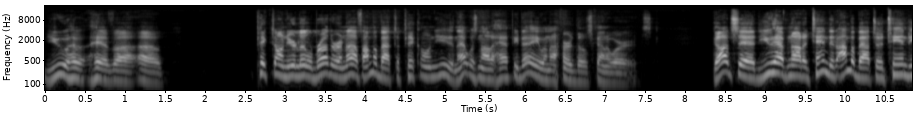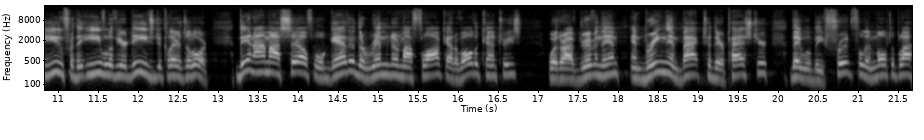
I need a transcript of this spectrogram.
You have, uh, uh, picked on your little brother enough. I'm about to pick on you. And that was not a happy day when I heard those kind of words. God said, You have not attended. I'm about to attend to you for the evil of your deeds, declares the Lord. Then I myself will gather the remnant of my flock out of all the countries, whether I've driven them, and bring them back to their pasture. They will be fruitful and multiply.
